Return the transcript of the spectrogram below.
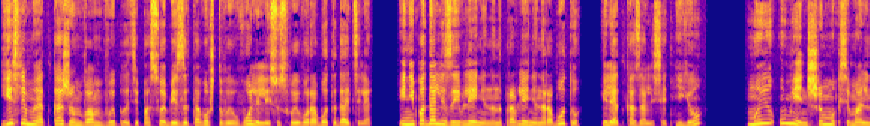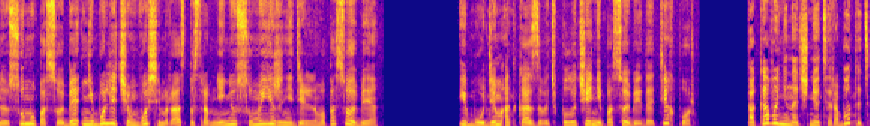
Если мы откажем вам в выплате пособия из-за того, что вы уволились у своего работодателя и не подали заявление на направление на работу или отказались от нее, мы уменьшим максимальную сумму пособия не более чем в 8 раз по сравнению с суммой еженедельного пособия и будем отказывать в получении пособий до тех пор, пока вы не начнете работать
